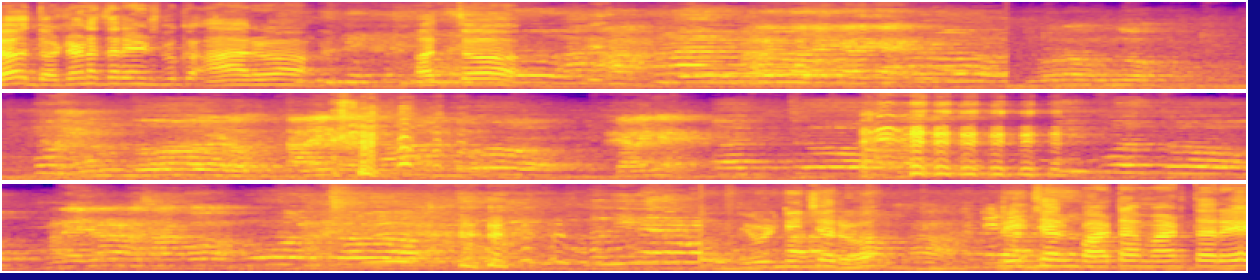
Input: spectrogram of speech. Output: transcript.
ಲೋ ದೊಡ್ಡಣ್ಣ ಥರ ಎಣಿಸ್ಬೇಕು. ಆರು ಹತ್ತು. ಒಂದು ಒಂದು ಎರಡು. ತಲೆ ಕೆಳಗೆ ಒಂದು. ಕೆಳಗೆ. ಅಣ್ಣ ಇದ್ರಣ್ಣ ಸಾಕು. ಇವಳು ಟೀಚರು. ಟೀಚರ್ ಪಾಠ ಮಾಡ್ತಾರೆ.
